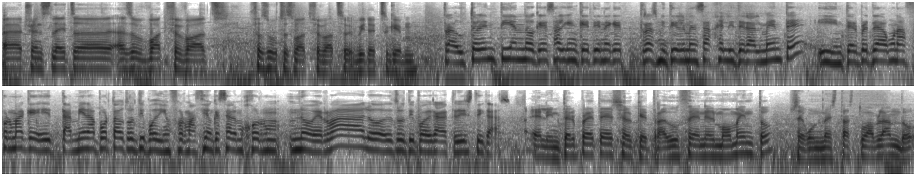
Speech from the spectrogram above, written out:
äh, Translator, also Wort für Wort, versucht es Wort für Wort wiederzugeben. Traductor entiendo que es alguien que tiene que transmitir el mensaje literalmente y intérprete de alguna forma que también aporta otro tipo de información que sea a lo mejor no verbal o de otro tipo de características. El intérprete es el que traduce en el momento, según estás tú hablando,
